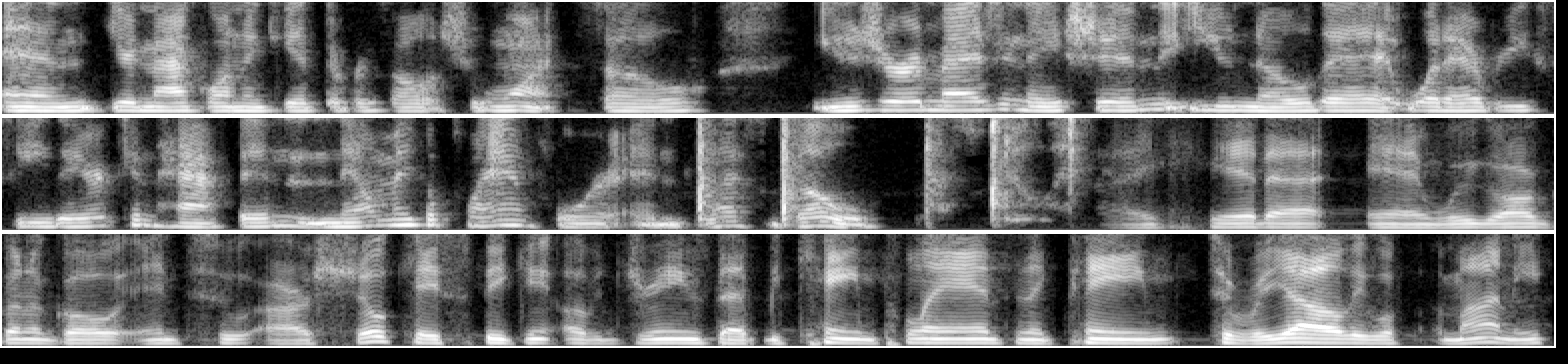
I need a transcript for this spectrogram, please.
and you're not going to get the results you want. So use your imagination. You know that whatever you see there can happen. Now make a plan for it and let's go. Let's do it. I hear that. And we are going to go into our showcase. Speaking of dreams that became plans and it came to reality with Imani,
